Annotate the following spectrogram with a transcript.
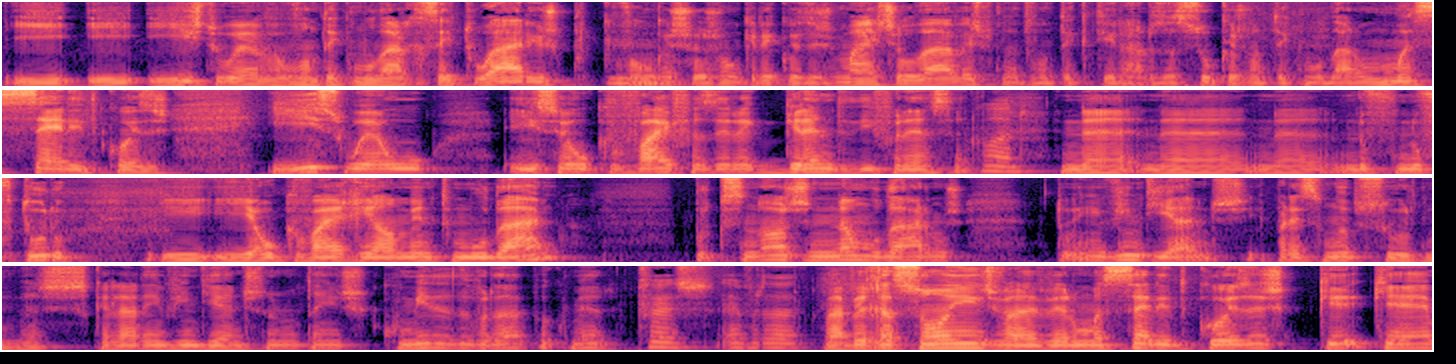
E, e, e isto é, vão ter que mudar receituários, porque vão, as pessoas vão querer coisas mais saudáveis, portanto vão ter que tirar os açúcares, vão ter que mudar uma série de coisas. E isso é o, isso é o que vai fazer a grande diferença claro. na, na, na no, no, futuro. E, e é o que vai realmente mudar, porque se nós não mudarmos, tu em 20 anos, parece um absurdo, mas se calhar em 20 anos tu não tens comida de verdade para comer. Pois, é verdade. Vai haver rações, vai haver uma série de coisas que, que, é,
